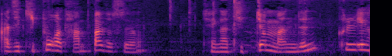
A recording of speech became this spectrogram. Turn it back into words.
아직 기포가 다 안 빠졌어요. 제가 직접 만든 clear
